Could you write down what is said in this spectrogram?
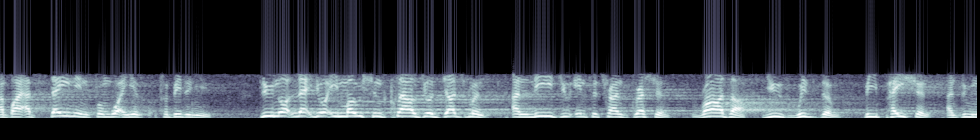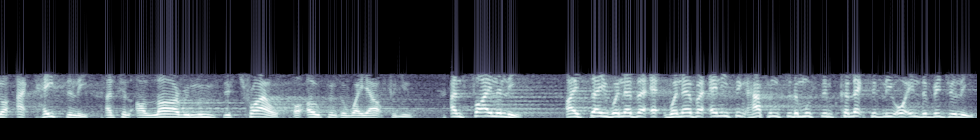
and by abstaining from what He has forbidden you. Do not let your emotions cloud your judgment and lead you into transgression. Rather, use wisdom, be patient, and do not act hastily until Allah removes this trial or opens a way out for you. And finally, I say whenever, whenever anything happens to the Muslims collectively or individually,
